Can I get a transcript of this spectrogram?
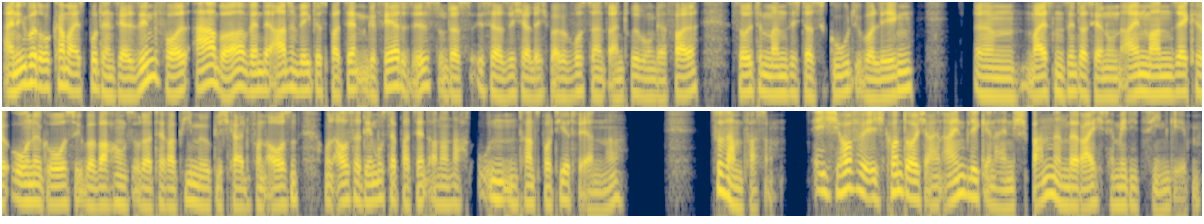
Eine Überdruckkammer ist potenziell sinnvoll, aber wenn der Atemweg des Patienten gefährdet ist, und das ist ja sicherlich bei Bewusstseinseintrübung der Fall, sollte man sich das gut überlegen. Ähm, meistens sind das ja nun Einmannsäcke ohne große Überwachungs- oder Therapiemöglichkeiten von außen und außerdem muss der Patient auch noch nach unten transportiert werden. Ne? Zusammenfassung. Ich hoffe, ich konnte euch einen Einblick in einen spannenden Bereich der Medizin geben.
